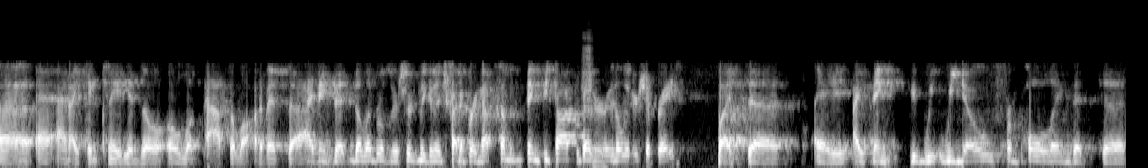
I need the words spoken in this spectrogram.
Uh, and I think Canadians will, will, look past a lot of it. Uh, I think that the Liberals are certainly going to try to bring up some of the things he talked about sure. during the leadership race. But uh, I, I, think we, we know from polling that uh,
